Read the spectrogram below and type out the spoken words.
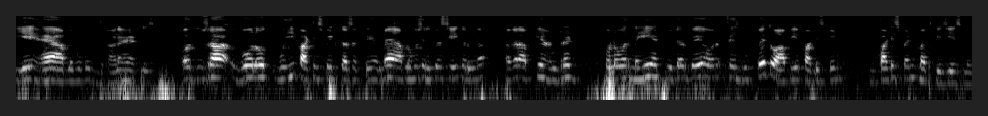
ये है, आप लोगों को दिखाना है एटलीस्ट और दूसरा, वो लोग वही पार्टिसिपेट कर सकते हैं। मैं आप लोगों से रिक्वेस्ट यही करूँगा, अगर आपके हंड्रेड फॉलोवर नहीं है ट्विटर पे और फेसबुक पे तो आप ये पार्टिसिपेंट पार्टिसिपेंट मत कीजिए इसमें।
